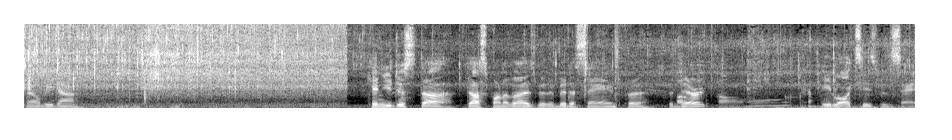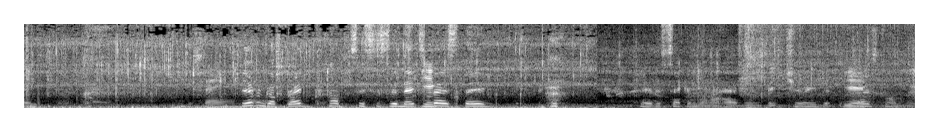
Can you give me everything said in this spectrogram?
they'll be done. Can you just uh, dust one of those with a bit of sand for, for Derek? Oh, come He likes his with sand. on, Sam. If you haven't got breadcrumbs, this is the next Yeah. best thing. yeah, the second one I had was a bit chewy, but the Yeah. first one was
